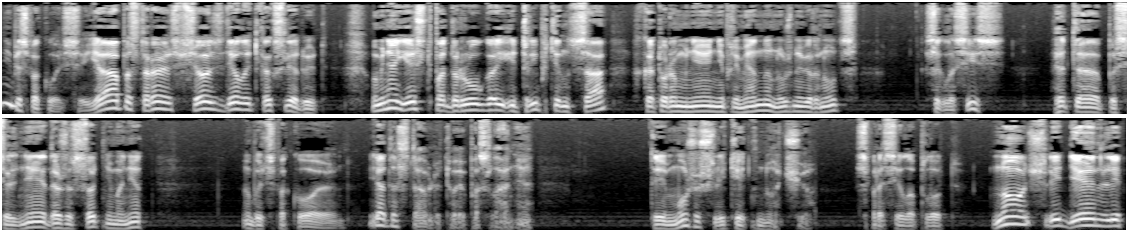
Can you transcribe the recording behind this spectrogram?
Не беспокойся, я постараюсь все сделать как следует». У меня есть подруга и три птенца, к которым мне непременно нужно вернуться. Согласись, это посильнее даже сотни монет. Но будь спокоен, я доставлю твое послание. — Ты можешь лететь ночью? — спросила Плот. — Ночь ли, день ли,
